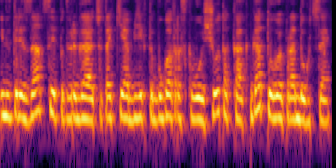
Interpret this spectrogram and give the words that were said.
Инвентаризации подвергаются такие объекты бухгалтерского учета, как готовая продукция,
